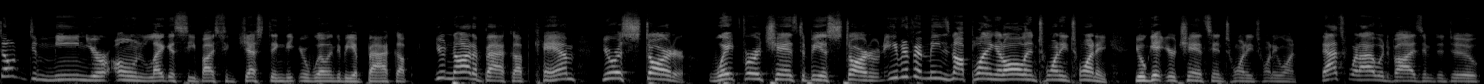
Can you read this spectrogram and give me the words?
don't demean your own legacy by suggesting that you're willing to be a backup. You're not a backup, Cam. You're a starter. Wait for a chance to be a starter. And even if it means not playing at all in 2020, you'll get your chance in 2021. That's what I would advise him to do.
